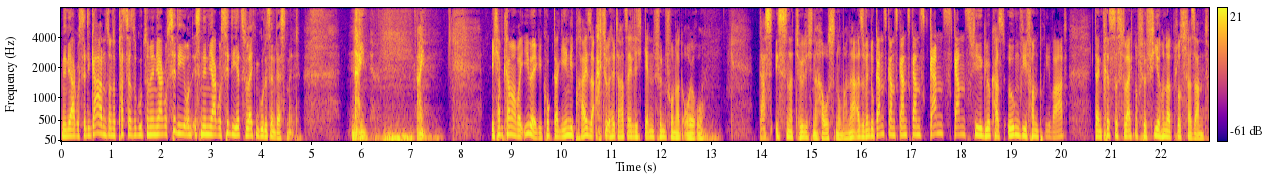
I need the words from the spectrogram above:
Ninjago City Gardens, und das passt ja so gut zu Ninjago City und ist Ninjago City jetzt vielleicht ein gutes Investment? Nein. Nein. Ich habe gerade mal bei eBay geguckt, da gehen die Preise aktuell tatsächlich gen 500 Euro das ist natürlich eine Hausnummer. Ne? Also wenn du ganz, ganz, ganz, ganz, ganz, ganz viel Glück hast, irgendwie von privat, dann kriegst du es vielleicht noch für 400 plus Versand.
